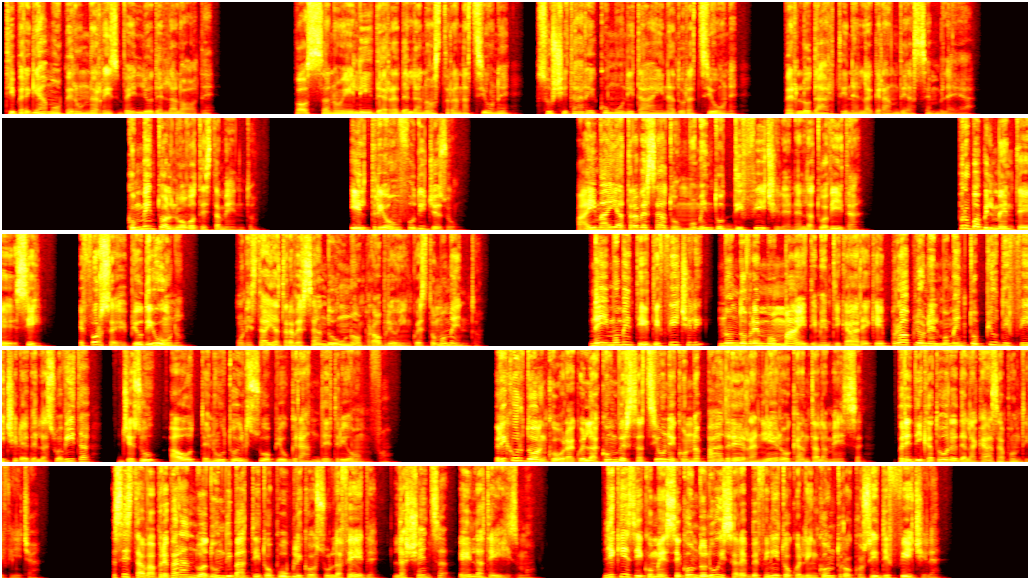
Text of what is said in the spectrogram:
ti preghiamo per un risveglio della lode. Possano i leader della nostra nazione suscitare comunità in adorazione per lodarti nella grande assemblea. Commento al Nuovo Testamento. Il trionfo di Gesù. Hai mai attraversato un momento difficile nella tua vita? Probabilmente sì, e forse più di uno. O ne stai attraversando uno proprio in questo momento? Nei momenti difficili non dovremmo mai dimenticare che proprio nel momento più difficile della sua vita Gesù ha ottenuto il suo più grande trionfo. Ricordo ancora quella conversazione con padre Raniero Cantalamessa predicatore della Casa Pontificia. Si stava preparando ad un dibattito pubblico sulla fede, la scienza e l'ateismo. Gli chiesi come secondo lui sarebbe finito quell'incontro così difficile.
